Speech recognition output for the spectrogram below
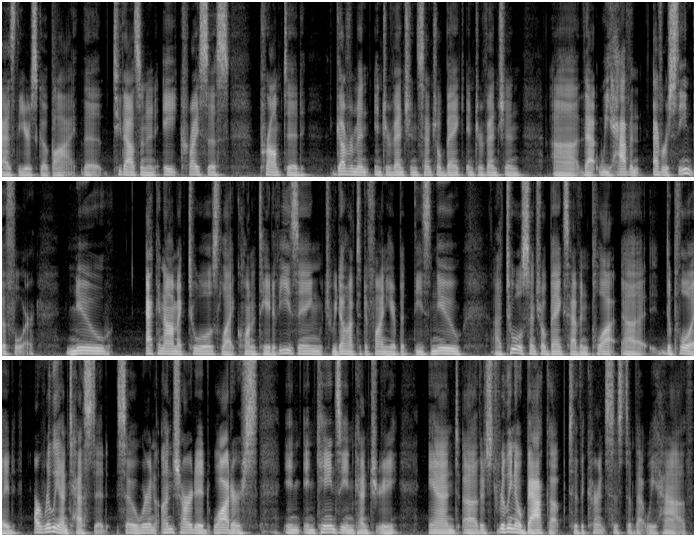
as the years go by. The 2008 crisis prompted government intervention, central bank intervention uh, that we haven't ever seen before. New economic tools like quantitative easing, which we don't have to define here, but these new uh, tools central banks have impl- uh, deployed are really untested. So we're in uncharted waters in, in Keynesian country, and uh, there's really no backup to the current system that we have,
